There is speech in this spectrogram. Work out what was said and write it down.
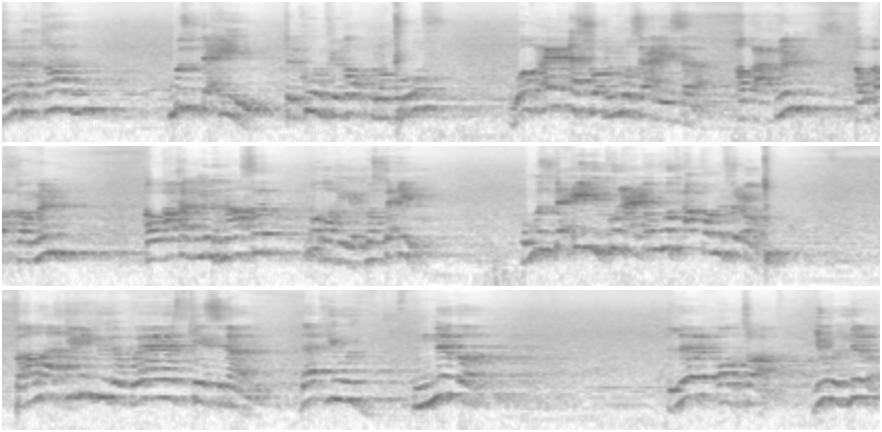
فلما قال مستحيل تكون في ظرف من الظروف وضعك أسوأ من موسى عليه السلام. أضعف منه أو أفقر منه أو أقل منه ناصر؟ وظهير. مستحيل. ومستحيل يكون عدوك أقوى من فرعون. فالله is giving you the worst case scenario. That you will never live or try you will never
